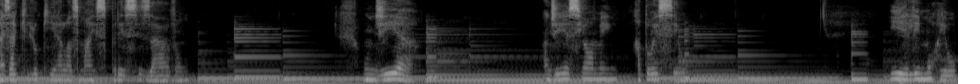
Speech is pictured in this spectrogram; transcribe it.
mas aquilo que elas mais precisavam. Um dia, um dia esse homem adoeceu e ele morreu.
